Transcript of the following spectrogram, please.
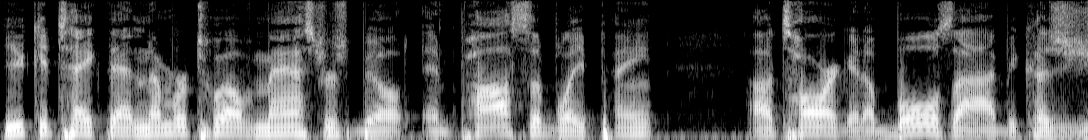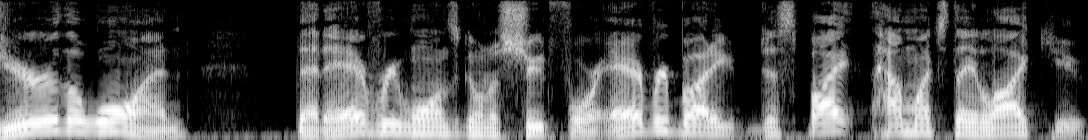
you could take that number 12 Masterbuilt and possibly paint a target, a bullseye, because you're the one that everyone's going to shoot for. Everybody, despite how much they like you,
